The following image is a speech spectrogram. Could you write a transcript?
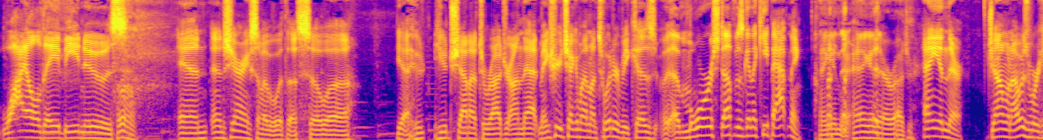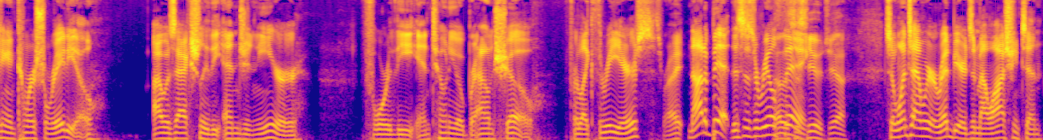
wild AB news and and sharing some of it with us. So. uh yeah, huge, shout out to Rodger on that. Make sure you check him out on Twitter because uh, more stuff is going to keep happening. Hang in there, hang in there, Rodger. Hang in there. Jon, when I was working in commercial radio, I was actually the engineer for the Antonio Brown show for like three years. That's right. Not a bit. This is a real Oh, thing. this is huge. Yeah. So one time we were at Redbeards in Mount Washington,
